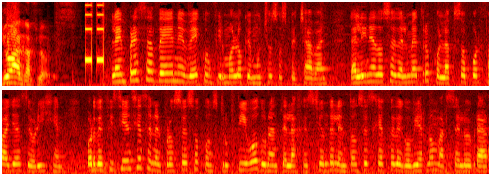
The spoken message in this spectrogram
Joana Flores. La empresa DNB confirmó lo que muchos sospechaban. La línea 12 del metro colapsó por fallas de origen, por deficiencias en el proceso constructivo durante la gestión del entonces jefe de gobierno Marcelo Ebrard.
